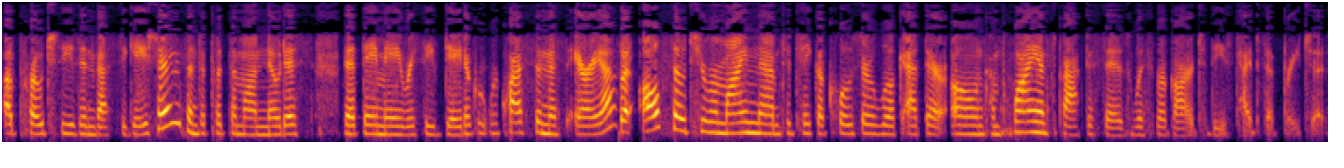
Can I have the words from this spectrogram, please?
approach these investigations and to put them on notice that they may receive data requests in this area, but also to remind them to take a closer look at their own compliance practices with regard to these types of breaches.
